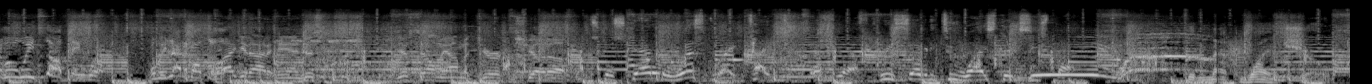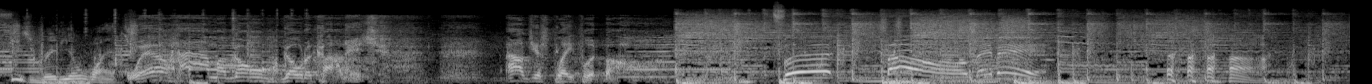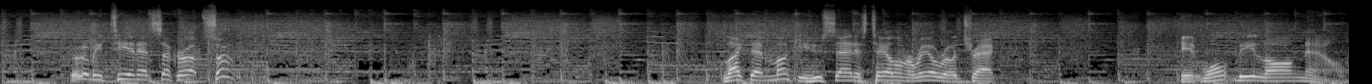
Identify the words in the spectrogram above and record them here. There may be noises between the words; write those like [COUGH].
They are who we thought they were. And we let them off the hook. I get out of hand, just just tell me I'm a jerk and shut up. Let's go scatter the west, right, tight. Left, left. 372 Y stick, C spot. The Matt Wyatt Show. He's Radio Wyatt. Well, how am I going to go to college? I'll just play football. Football, baby. [LAUGHS] We're going to be teeing that sucker up soon. Like that monkey who sat his tail on a railroad track. It won't be long now.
